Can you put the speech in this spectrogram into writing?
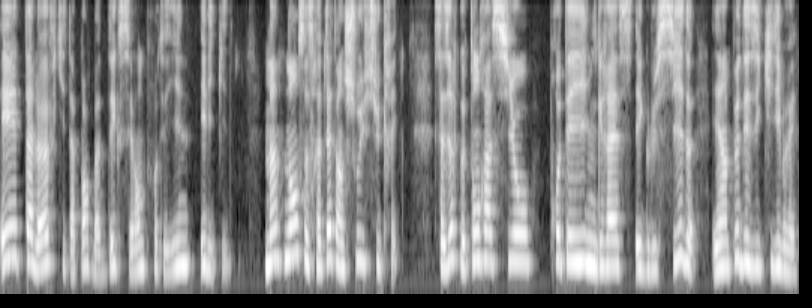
Et t'as l'œuf qui t'apporte bah, d'excellentes protéines et lipides. Maintenant, ce serait peut-être un chouille sucré. C'est-à-dire que ton ratio protéines, graisses et glucides est un peu déséquilibré.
